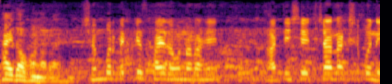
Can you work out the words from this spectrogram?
फायदा होणार आहे? शंभर टक्केच फायदा होणार आहे. अतिशय चाणाक्षपणे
